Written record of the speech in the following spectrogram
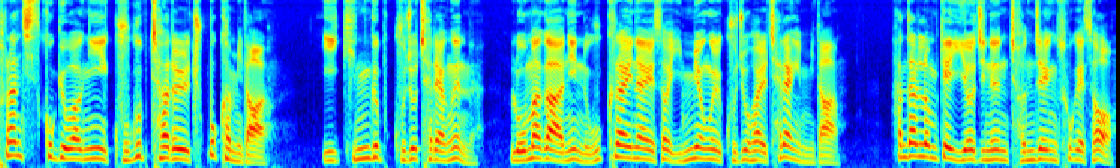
프란치스코 교황이 구급차를 축복합니다. 이 긴급 구조 차량은 로마가 아닌 우크라이나에서 인명을 구조할 차량입니다. 한 달 넘게 이어지는 전쟁 속에서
